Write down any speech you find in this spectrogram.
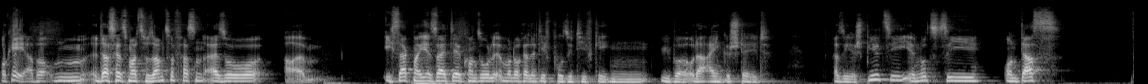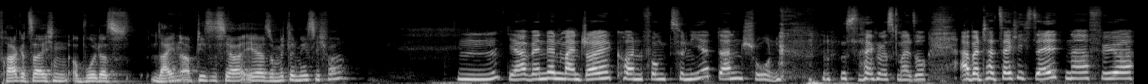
Okay, aber um das jetzt mal zusammenzufassen, also ähm, ich sag mal, ihr seid der Konsole immer noch relativ positiv gegenüber oder eingestellt. Also ihr spielt sie, ihr nutzt sie und das Fragezeichen, obwohl das Line-up dieses Jahr eher so mittelmäßig war? Hm, ja, wenn denn mein Joy-Con funktioniert, dann schon. Sagen wir es mal so. Aber tatsächlich seltener für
